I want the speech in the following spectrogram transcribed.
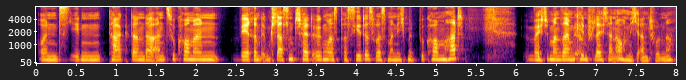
Und jeden Tag dann da anzukommen, während im Klassenchat irgendwas passiert ist, was man nicht mitbekommen hat, möchte man seinem ja. Kind vielleicht dann auch nicht antun, ne?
